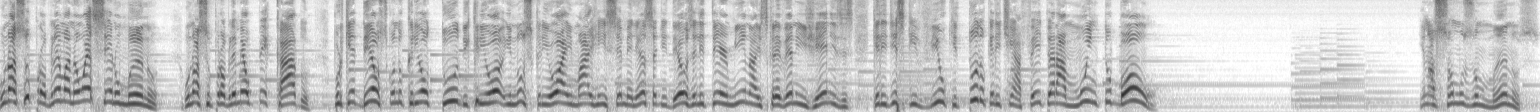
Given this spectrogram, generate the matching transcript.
O nosso problema não é ser humano, o nosso problema é o pecado. Porque Deus, quando criou tudo e criou e nos criou a imagem e semelhança de Deus, ele termina escrevendo em Gênesis que ele diz que viu que tudo que ele tinha feito era muito bom. E nós somos humanos.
